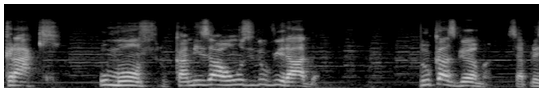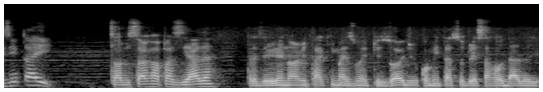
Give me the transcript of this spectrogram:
craque, o monstro, camisa 11 do Virada. Lucas Gama, se apresenta aí. Salve, salve, rapaziada. Prazer enorme estar aqui em mais um episódio, comentar sobre essa rodada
